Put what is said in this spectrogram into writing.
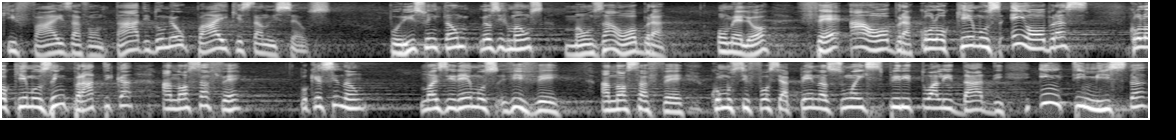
que faz a vontade do meu Pai que está nos céus. Por isso, então, meus irmãos, mãos à obra, ou melhor, fé à obra. Coloquemos em obras coloquemos em prática a nossa fé, porque senão nós iremos viver a nossa fé como se fosse apenas uma espiritualidade intimista,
